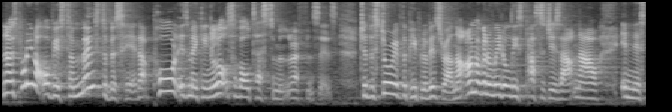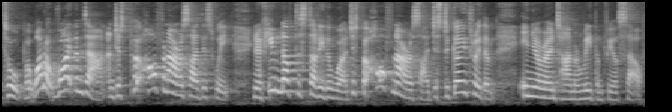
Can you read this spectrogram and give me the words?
Now, it's probably not obvious to most of us here that Paul is making lots of Old Testament references to the story of the people of Israel. Now, I'm not going to read all these passages out now in this talk, but why not write them down and just put half an hour aside this week? You know, if you love to study the word, just put half an hour aside just to go through them in your own time and read them for yourself.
